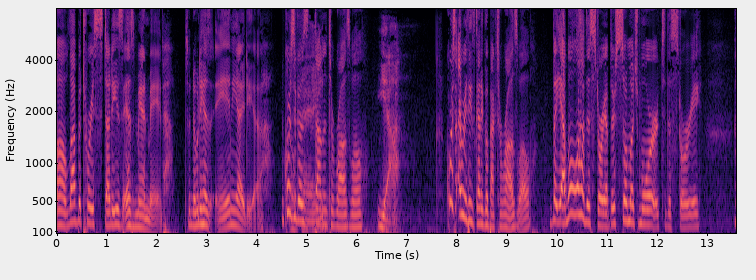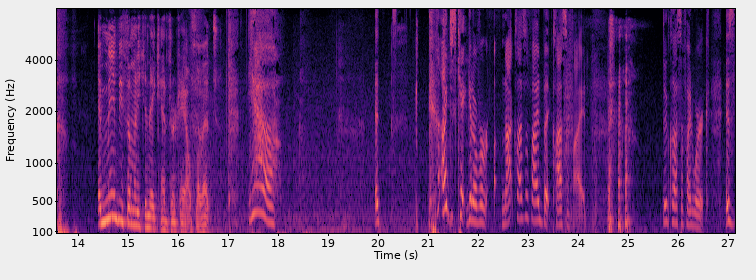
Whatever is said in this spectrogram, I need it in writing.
uh, laboratory studies as man made. So nobody has any idea. Of course, it goes down into Roswell. Yeah. Of course, everything's got to go back to Roswell. But yeah, we'll, we'll have this story up. There's so much more to this story. And maybe somebody can make heads or tails of it. Yeah. It, I just can't get over not classified, but classified. Doing classified work. Is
